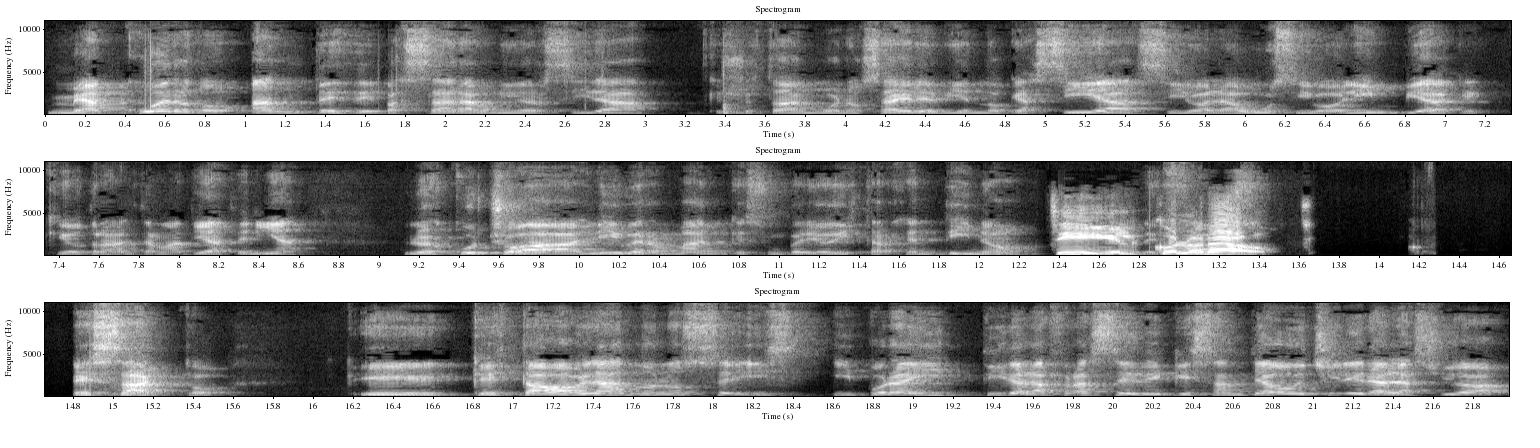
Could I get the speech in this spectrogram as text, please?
me acuerdo antes de pasar a universidad, que yo estaba en Buenos Aires viendo qué hacía, si iba a la U, si iba a Olimpia, qué, otras alternativas tenía. Lo escucho a Lieberman, que es un periodista argentino. Sí, el Colorado. Exacto. Eh, que estaba hablando, no sé, y, por ahí tira la frase de que Santiago de Chile era la ciudad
